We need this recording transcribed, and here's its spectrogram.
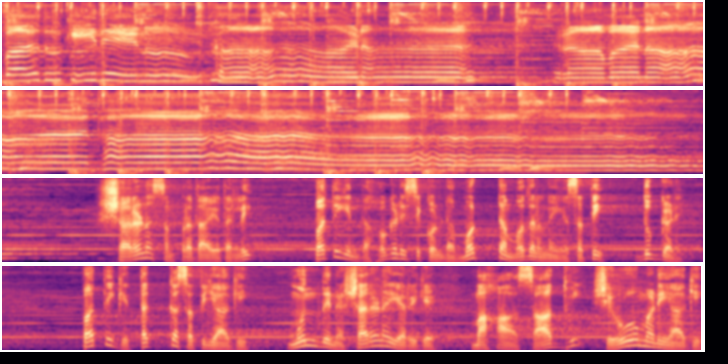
ಬದುಕಿದೆನು ಕಾಣ? ಶರಣ ಸಂಪ್ರದಾಯದಲ್ಲಿ ಪತಿಯಿಂದ ಹೊಗಳಿಸಿಕೊಂಡ ಮೊಟ್ಟ ಮೊದಲನೆಯ ಸತಿ ದುಗ್ಗಳೆ. ಪತಿಗೆ ತಕ್ಕ ಸತಿಯಾಗಿ ಮುಂದಿನ ಶರಣೆಯರಿಗೆ ಮಹಾಸಾಧ್ವಿ ಶಿರೋಮಣಿಯಾಗಿ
